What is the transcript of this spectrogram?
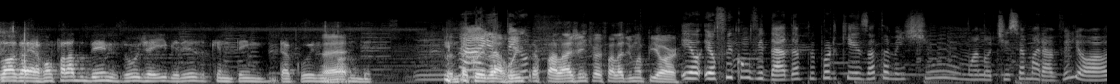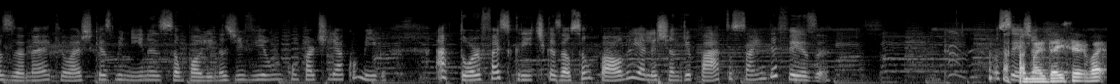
Ó, galera, vamos falar do Denis hoje aí, beleza? Porque não tem muita coisa, vamos é. falar do Denis. Tanta ah, coisa ruim tenho... pra falar, a gente vai falar de uma pior. Eu, eu fui convidada porque exatamente tinha uma notícia maravilhosa, né? Que eu acho que as meninas são paulinas deviam compartilhar comigo. Ator faz críticas ao São Paulo e Alexandre Pato sai em defesa. Ou seja. Mas daí você vai.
